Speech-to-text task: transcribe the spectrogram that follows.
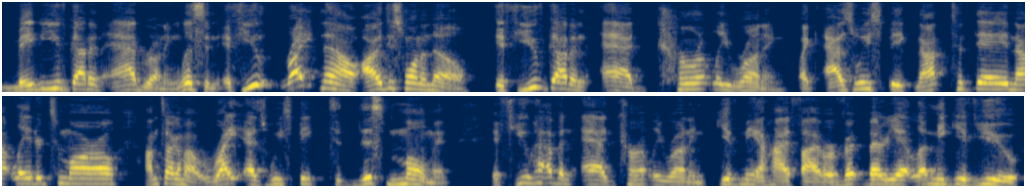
maybe you've got an ad running. Listen, if you right now, I just want to know if you've got an ad currently running, like as we speak, not today, not later tomorrow. I'm talking about right as we speak to this moment. If you have an ad currently running, give me a high five, or better yet, let me give you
